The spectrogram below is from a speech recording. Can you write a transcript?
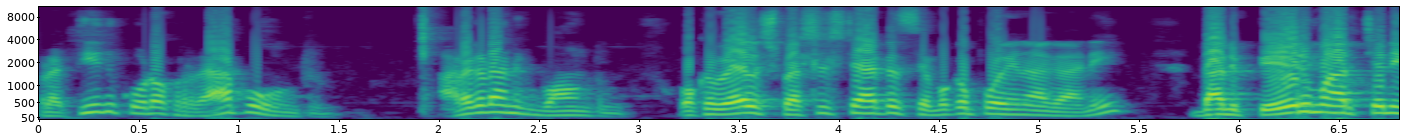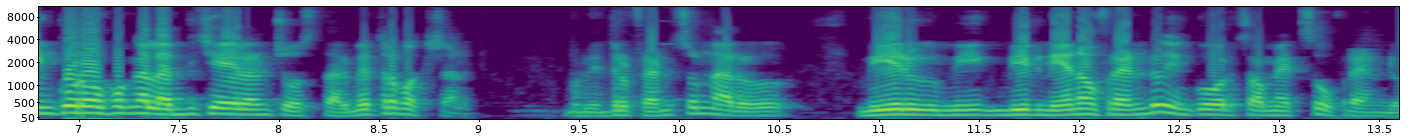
ప్రతిదీ కూడా ఒక ర్యాప్ ఉంటుంది. అడగడానికి బాగుంటుంది. ఒకవేళ స్పెషల్ స్టేటస్ ఇవ్వకపోయినా కానీ దాని పేరు మార్చని ఇంకో రూపంగా లబ్ధి చేయాలని చూస్తారు మిత్రపక్షాలు ఇప్పుడు ఇద్దరు ఫ్రెండ్స్ ఉన్నారు. మీరు మీ మీకు నేనో ఫ్రెండ్ ఇంకో సమ్ ఎక్స్ ఫ్రెండ్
